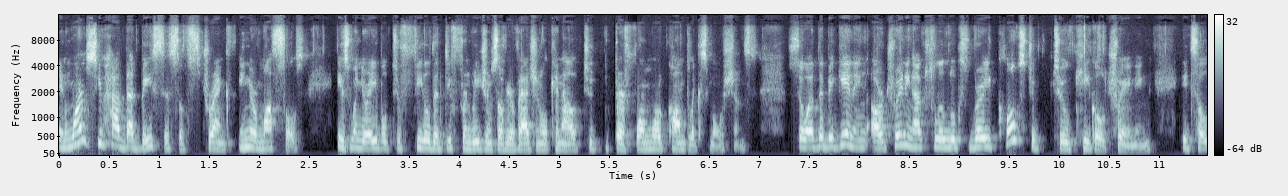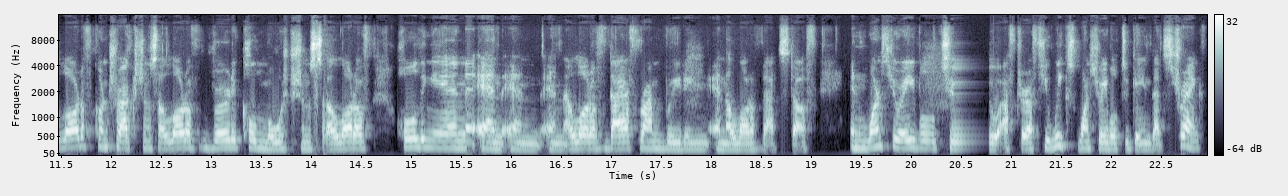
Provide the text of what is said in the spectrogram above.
and once you have that basis of strength in your muscles is when you're able to feel the different regions of your vaginal canal to perform more complex motions. So at the beginning, our training actually looks very close to, to Kegel training. It's a lot of contractions, a lot of vertical motions, a lot of holding in and, and, and a lot of diaphragm breathing and a lot of that stuff. And once you're able to, after a few weeks, once you're able to gain that strength,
